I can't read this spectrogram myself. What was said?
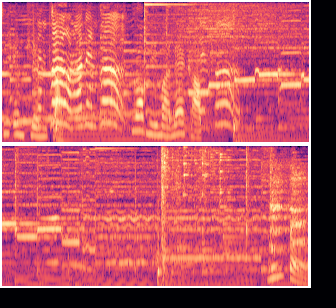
GM เคนเซนเซอจัร์ดของนะเซนเซอร์รอบนี้มาแน่ครับ เซนเซอร์ลิ้นเปิด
